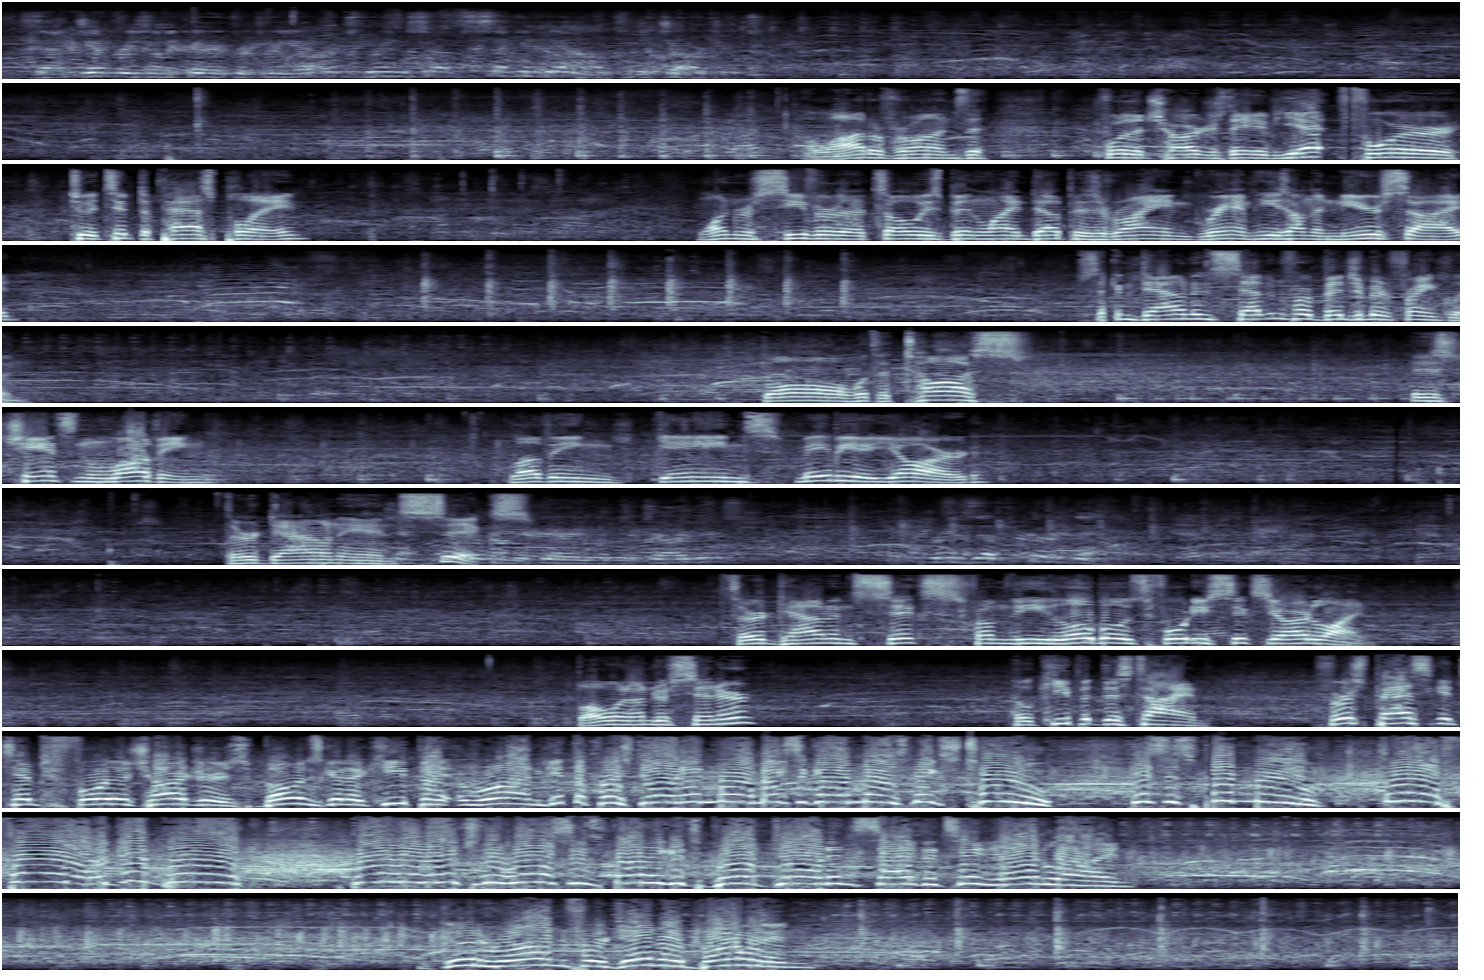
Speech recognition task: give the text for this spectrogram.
Zach Jeffries on the carry for three yards brings up second down for the Chargers. A lot of runs for the Chargers. They have yet for to attempt a pass play. One receiver that's always been lined up is Ryan Graham. He's on the near side. Second down and seven for Benjamin Franklin. Ball with a toss is Chance and Loving. Loving gains maybe a yard. Third down and six. On the carry with the Chargers brings up third down. And six from the Lobos 46 yard line. Bowen under center. He'll keep it this time. First passing attempt for the Chargers. Bowen's going to keep it and run. Get the first down. In more. Makes a guy miss. Makes two. Hits his spin move. Three, four. A good block. Bowen to the races. Finally gets brought down inside the 10 yard line. Good run for Danner Bowen.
